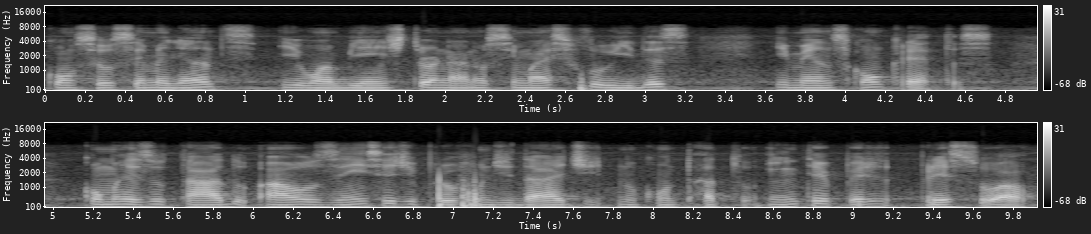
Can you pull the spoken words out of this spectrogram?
com seus semelhantes e o ambiente tornaram-se mais fluídas e menos concretas. Como resultado, a ausência de profundidade no contato interpessoal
